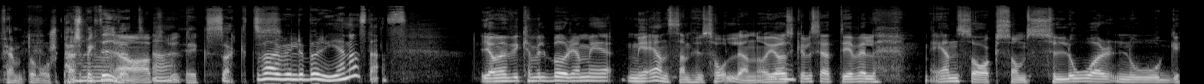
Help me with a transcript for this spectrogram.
15-årsperspektivet. Ja, absolut. Exakt. Var vill du börja någonstans? Ja, men vi kan väl börja med, med ensamhushållen och jag skulle säga att det är väl en sak som slår nog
